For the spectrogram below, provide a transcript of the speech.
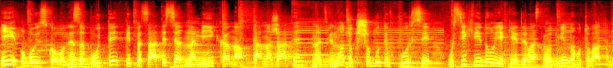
І обов'язково не забудьте підписатися на мій канал та нажати на дзвіночок, щоб бути в курсі усіх відео, які я для вас неодмінно готуватиму.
